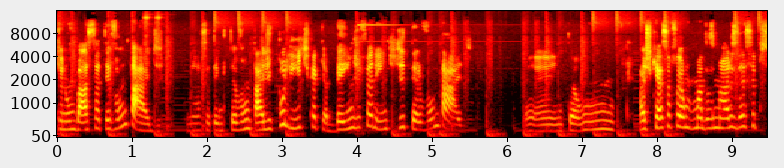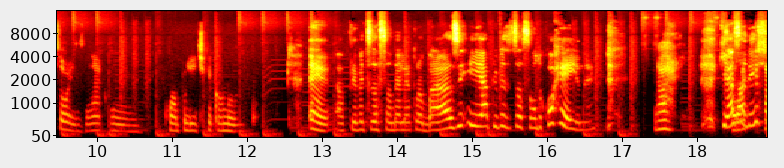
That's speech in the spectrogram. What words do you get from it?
que não basta ter vontade, né? Você tem que ter vontade política, que é bem diferente de ter vontade. É, então, acho que essa foi uma das maiores decepções né, com, com a política econômica. É, a privatização da Eletrobase e a privatização do Correio, né? Ai, que essa nem, che...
